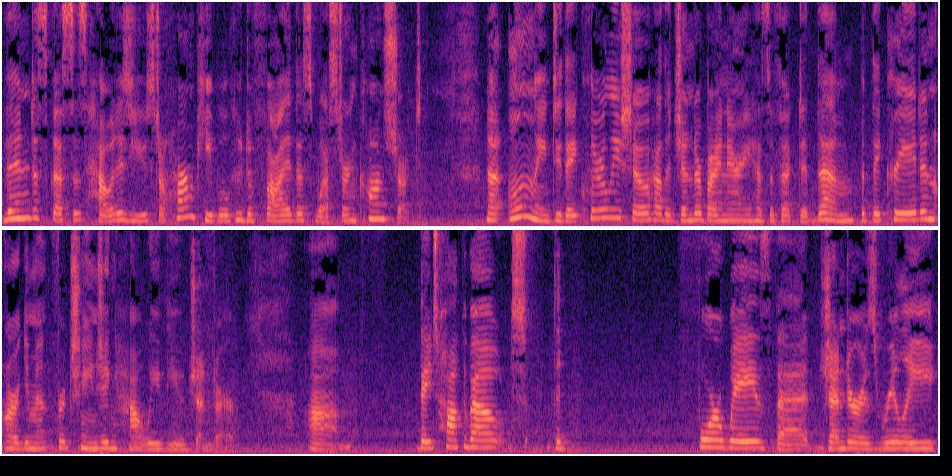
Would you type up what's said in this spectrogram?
then discusses how it is used to harm people who defy this Western construct. Not only do they clearly show how the gender binary has affected them, but they create an argument for changing how we view gender. Um, they talk about four ways that gender is really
